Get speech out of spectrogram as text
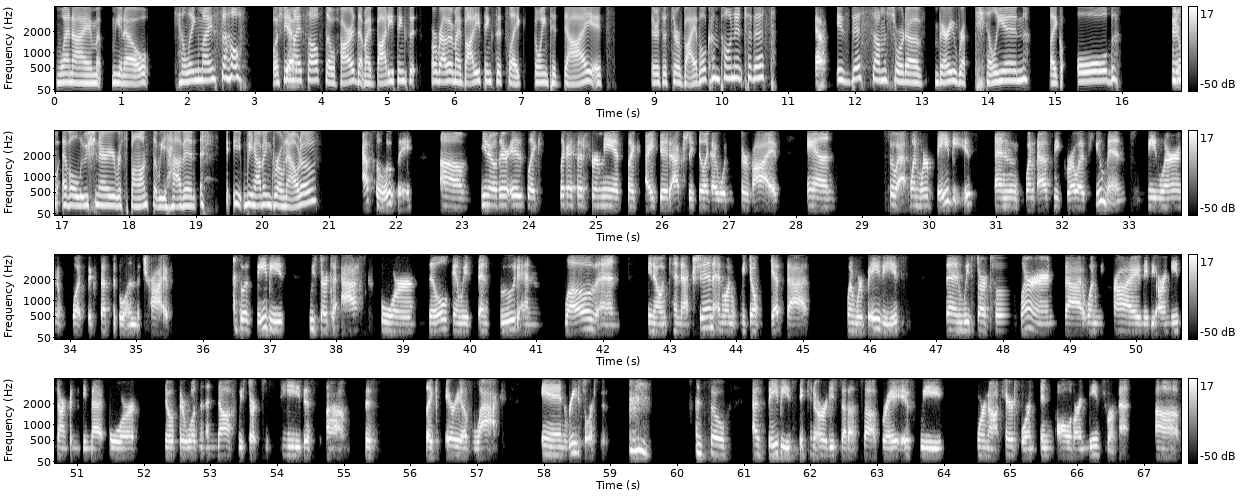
when I'm, you know, killing myself, pushing yeah. myself so hard that my body thinks it, or rather, my body thinks it's like going to die. It's, there's a survival component to this. Yeah. Is this some sort of very reptilian, like old you know evolutionary response that we haven't we haven't grown out of? Absolutely. Um you know there is like like i said for me it's like i did actually feel like i wouldn't survive. And so at, when we're babies and when as we grow as humans we learn what's acceptable in the tribe. And so as babies we start to ask for milk and we and food and love and you know and connection. And when we don't get that when we're babies, then we start to learn that when we cry, maybe our needs aren't going to be met, or you know, if there wasn't enough, we start to see this um, this like area of lack in resources. and so, as babies, it can already set us up, right? If we were not cared for and all of our needs were met. Um,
